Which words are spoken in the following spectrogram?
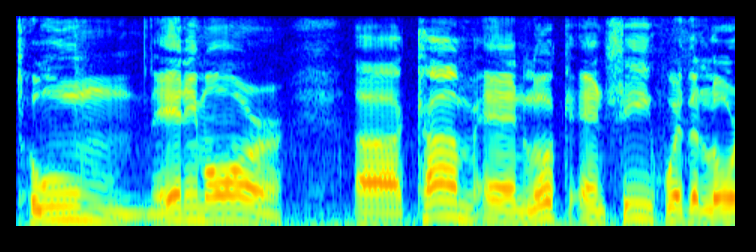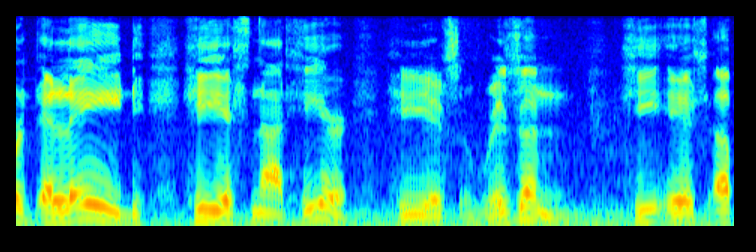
tomb anymore. Uh, come and look and see where the Lord laid. He is not here. He is risen. He is up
